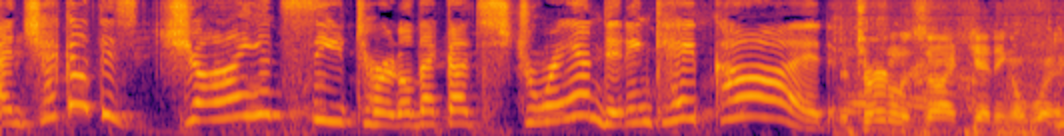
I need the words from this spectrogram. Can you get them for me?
And check out this giant sea turtle that got stranded in Cape Cod. The turtle is not getting away.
